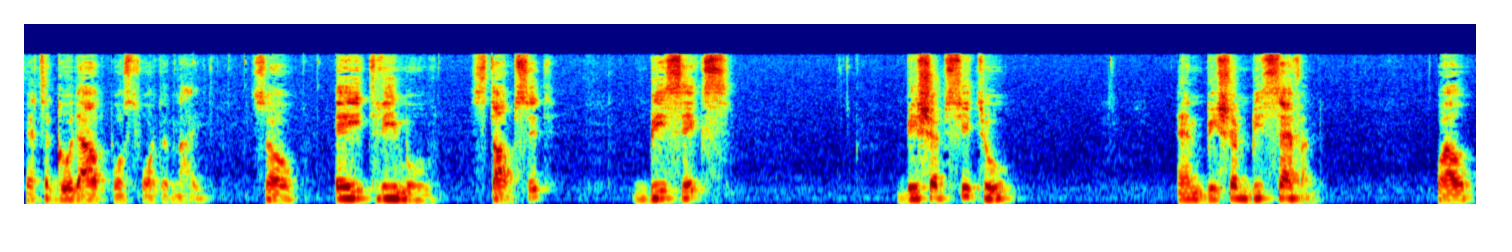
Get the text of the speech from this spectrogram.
That's a good outpost for the knight. So a3 move stops it. b6, bishop c2, and bishop b7. Well,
